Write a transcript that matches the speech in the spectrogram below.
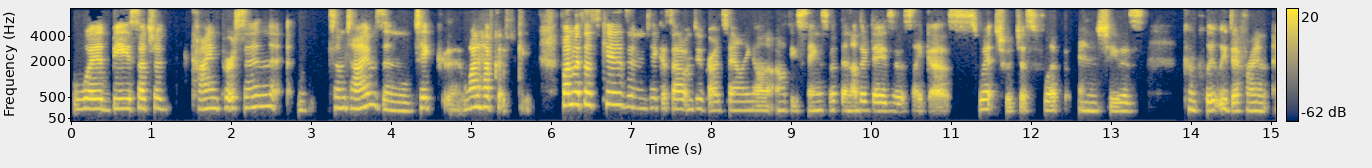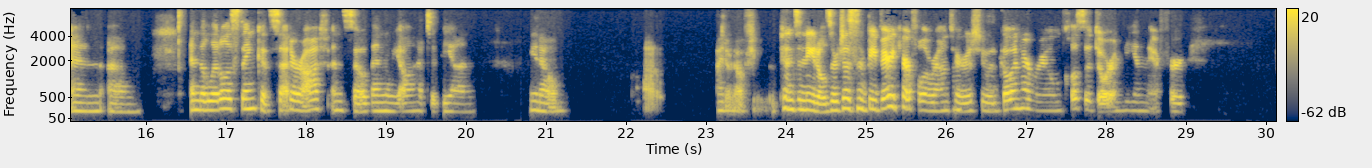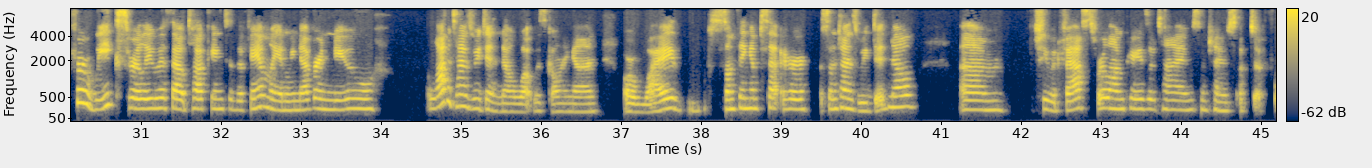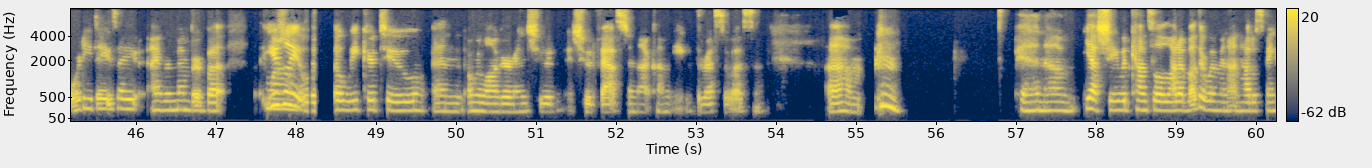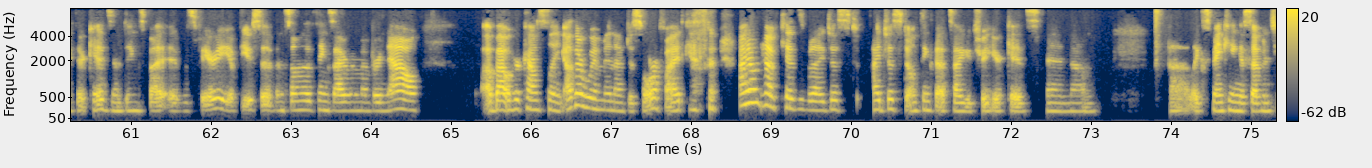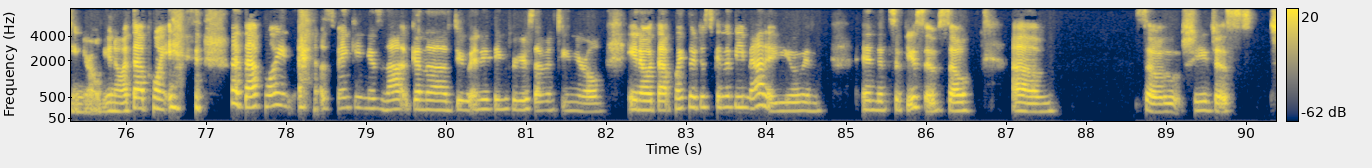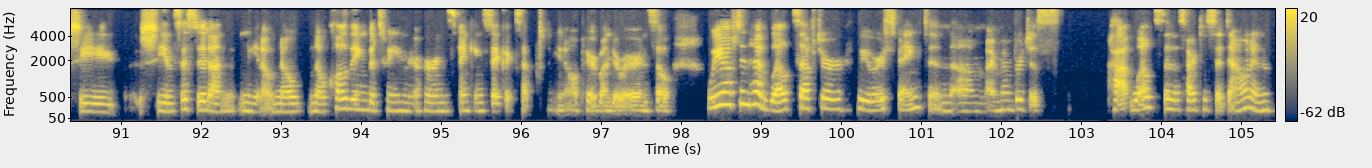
would be such a kind person sometimes and take want to have fun with us kids and take us out and do garage sailing on all these things. But then other days it was like a switch would just flip and she was completely different and um and the littlest thing could set her off. And so then we all had to be on you know uh, i don't know if she, pins and needles or just be very careful around her. She would go in her room close the door and be in there for for weeks really without talking to the family and we never knew a lot of times we didn't know what was going on or why something upset her sometimes we did know um she would fast for long periods of time, sometimes up to 40 days, I, I remember, but wow. usually it was a week or two and or longer, and she would she would fast and not come eat with the rest of us. And um and um yeah, she would counsel a lot of other women on how to spank their kids and things, but it was very abusive. And some of the things I remember now about her counseling other women i'm just horrified because i don't have kids but i just i just don't think that's how you treat your kids. And um uh, like spanking a 17 year old you know at that point at that point a spanking is not gonna do anything for your 17 year old you know at that point they're just gonna be mad at you and and it's abusive. So um so she just she she insisted on you know no no clothing between her and spanking stick except you know a pair of underwear. And so we often had welts after we were spanked. And um, i remember just hot welts that it's hard to sit down. And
